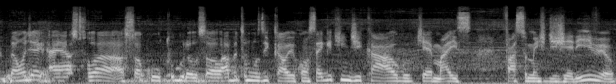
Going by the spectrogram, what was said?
da onde é a sua, a sua cultura, o seu hábito musical e consegue te indicar algo que é mais facilmente digerível,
